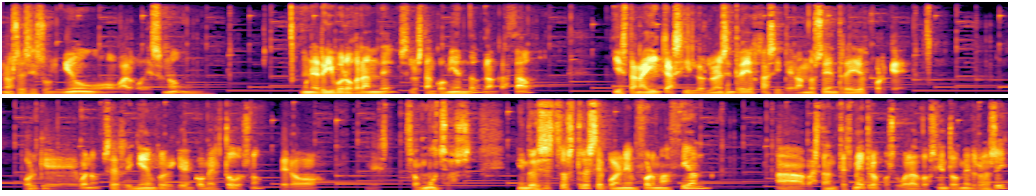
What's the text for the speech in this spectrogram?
no sé si es un ñu o algo de eso, ¿no? Un, herbívoro grande, se lo están comiendo, lo han cazado y están ahí casi, los leones entre ellos casi pegándose entre ellos porque, porque bueno, se riñen porque quieren comer todos, ¿no? Pero son muchos. Y entonces estos tres se ponen en formación a bastantes metros, pues igual a 200 metros así,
